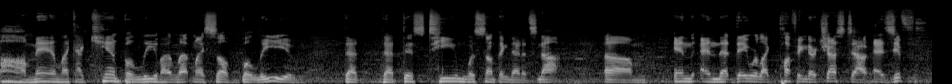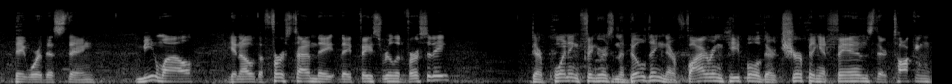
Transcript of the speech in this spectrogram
oh man, like I can't believe I let myself believe that that this team was something that it's not, um, and and that they were like puffing their chests out as if they were this thing. Meanwhile, you know, the first time they they face real adversity, they're pointing fingers in the building they're firing people they're chirping at fans they're talking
